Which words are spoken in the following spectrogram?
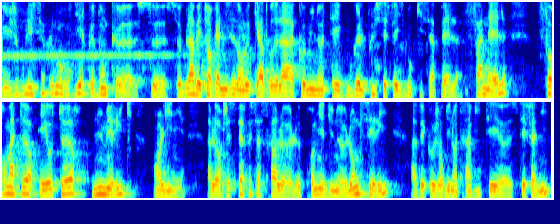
et je voulais simplement vous dire que donc ce, blab est organisé dans le cadre de la communauté Google Plus et Facebook qui s'appelle Fanel, formateur et auteur numérique en ligne. Alors j'espère que ça sera le, le premier d'une longue série avec aujourd'hui notre invitée Stéphanie.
